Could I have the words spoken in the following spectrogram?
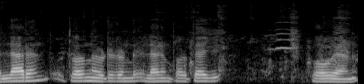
എല്ലാവരും തുറന്നു വിട്ടിട്ടുണ്ട്. എല്ലാവരും പുറത്തേക്ക് പോവുകയാണ്.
